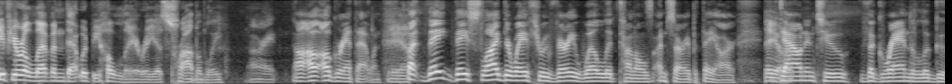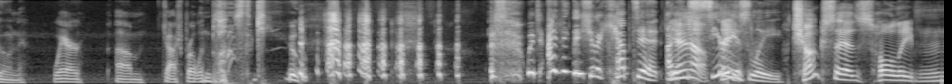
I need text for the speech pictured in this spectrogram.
if you're 11, that would be hilarious. Probably. All right. I'll, I'll grant that one. Yeah. But they they slide their way through very well lit tunnels. I'm sorry, but they are They are. down into the Grand Lagoon, where um, Josh Brolin blows the cue. Which I think they should have kept it. I Yeah, mean, they- seriously. Chunk says holy hmm,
